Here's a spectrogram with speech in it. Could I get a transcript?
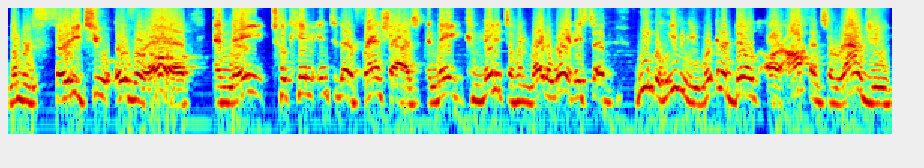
number 32 overall, and they took him into their franchise and they committed to him right away. They said, "We believe in you. We're going to build our offense around you."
